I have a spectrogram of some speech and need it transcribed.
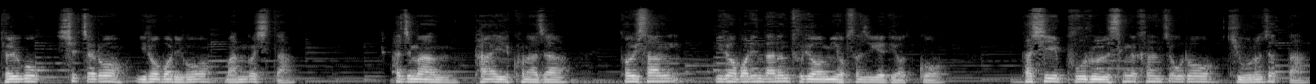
결국 실제로 잃어버리고 만 것이다. 하지만 다 잃고 나자 더 이상 잃어버린다는 두려움이 없어지게 되었고 다시 부를 생각하는 쪽으로 기울어졌다.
